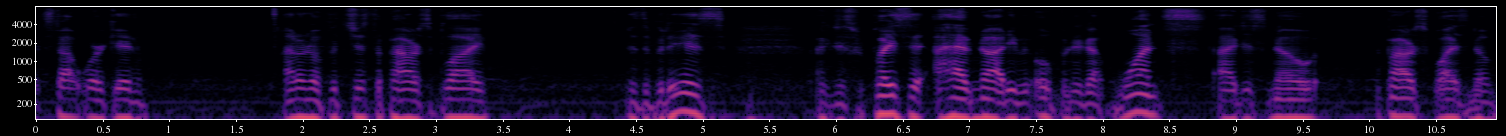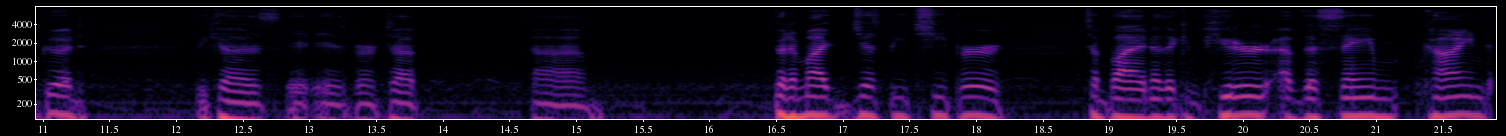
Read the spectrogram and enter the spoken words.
It stopped working. I don't know if it's just the power supply. Because if it is, I can just replace it. I have not even opened it up once. I just know the power supply is no good because it is burnt up. Um, but it might just be cheaper to buy another computer of the same kind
